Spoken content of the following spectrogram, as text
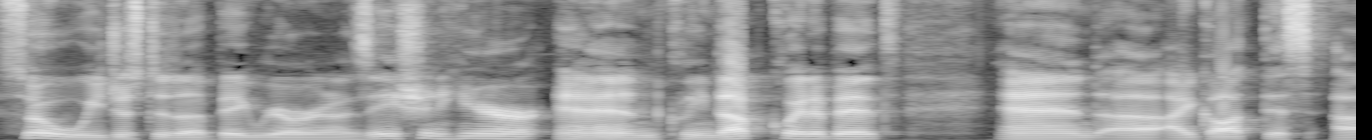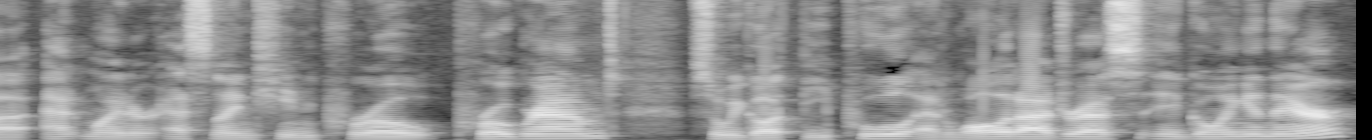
So we just did a big reorganization here and cleaned up quite a bit and uh, I got this uh, Antminer S19 Pro programmed so we got the pool and wallet address going in there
